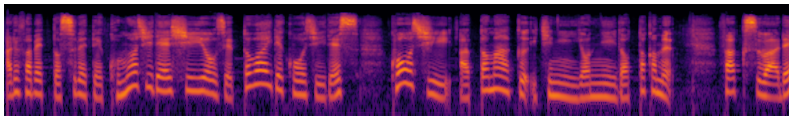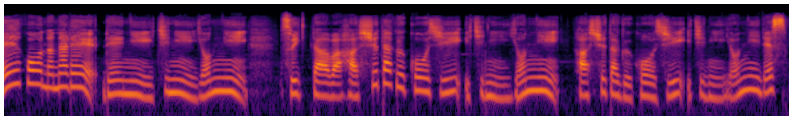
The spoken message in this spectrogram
アルファベットすべて小文字で COZY でコージーです。コージーアットマーク 1242.com。ファックスは0570-021242。ツイッターはハッシュタグコージー1242。ハッシュタグコージー1242です。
